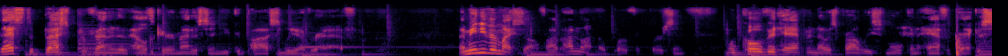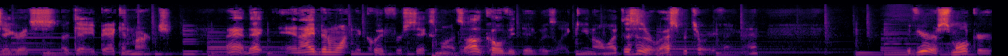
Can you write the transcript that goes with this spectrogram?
that's the best preventative healthcare medicine you could possibly ever have. I mean, even myself, I, I'm not no perfect person when COVID happened, I was probably smoking a half a pack of cigarettes a day back in March. I that, and I've been wanting to quit for six months. All COVID did was like, you know what, this is a respiratory thing, man. If you're a smoker,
